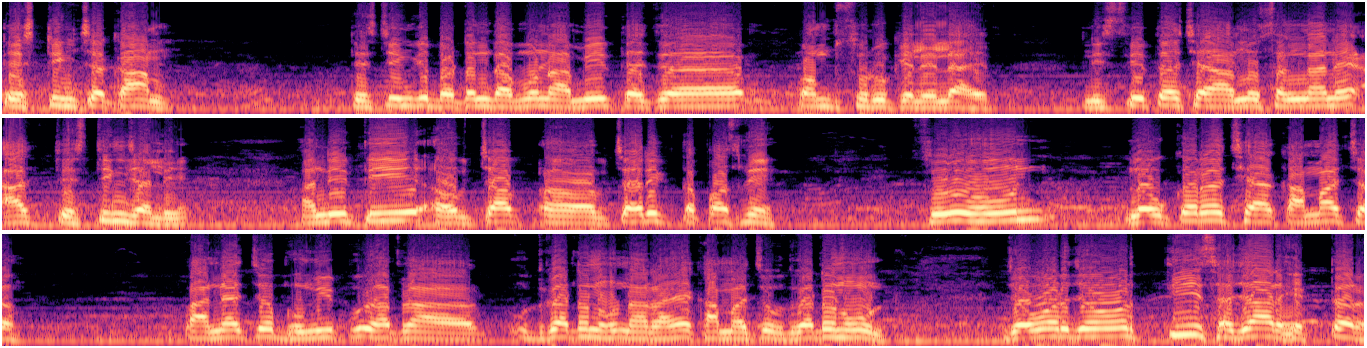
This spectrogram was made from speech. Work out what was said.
टेस्टिंगचं काम. टेस्टिंगची बटन दाबून आम्ही त्याच्या पंप सुरू केलेले आहेत. निश्चितच या अनुषंगाने आज टेस्टिंग झाली आणि ती औपचा औपचारिक तपासणी सुरू होऊन लवकरच ह्या कामाचं पाण्याचं भूमिपू उद्घाटन होणार आहे कामाचे उद्घाटन होऊन. जवळजवळ तीस हजार हेक्टर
